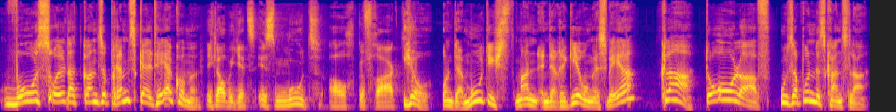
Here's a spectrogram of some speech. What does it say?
Wo soll das ganze Bremsgeld herkommen? Ich glaube, jetzt ist Mut auch gefragt. Jo, und der mutigste Mann in der Regierung ist wer? Klar, der Olaf, unser Bundeskanzler.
